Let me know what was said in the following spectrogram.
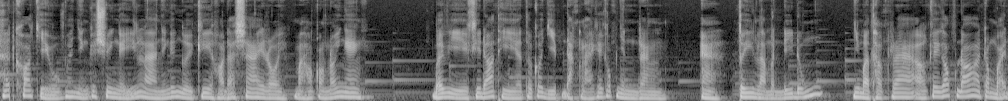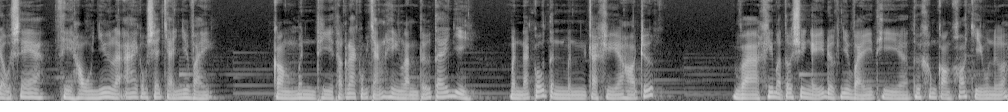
hết khó chịu với những cái suy nghĩ là những cái người kia họ đã sai rồi mà họ còn nói ngang. Bởi vì khi đó thì à, tôi có dịp đặt lại cái góc nhìn rằng à tuy là mình đi đúng nhưng mà thật ra ở cái góc đó trong bãi đầu xe, thì hầu như là ai cũng sẽ chạy như vậy. Còn mình thì thật ra cũng chẳng hiền lành tử tế gì. Mình đã cố tình mình cà khịa họ trước. Và khi mà tôi suy nghĩ được như vậy thì à, tôi không còn khó chịu nữa.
